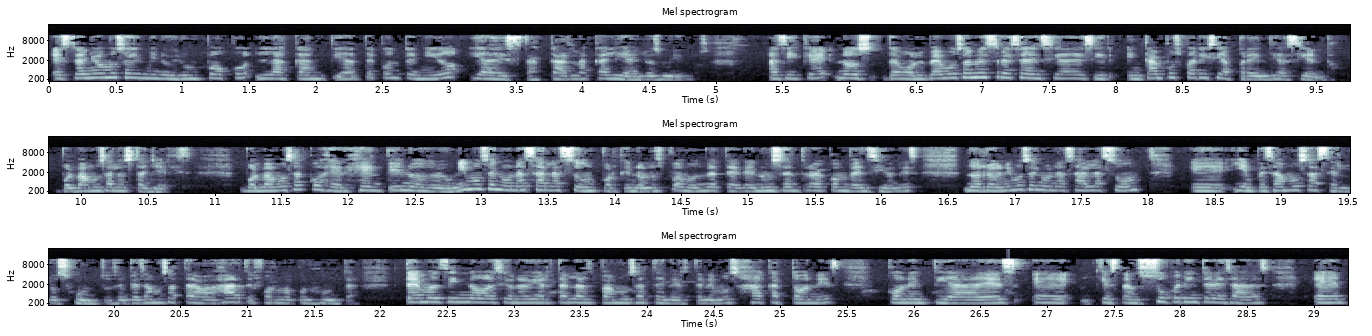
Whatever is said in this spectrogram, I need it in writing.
este año vamos a disminuir un poco la cantidad de contenido y a destacar la calidad de los mismos. Así que nos devolvemos a nuestra esencia, de decir, en Campus París se aprende haciendo. Volvamos a los talleres. Volvamos a coger gente y nos reunimos en una sala Zoom, porque no los podemos meter en un centro de convenciones. Nos reunimos en una sala Zoom eh, y empezamos a hacerlos juntos. Empezamos a trabajar de forma conjunta. Temas de innovación abierta las vamos a tener. Tenemos hackatones con entidades eh, que están súper interesadas en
